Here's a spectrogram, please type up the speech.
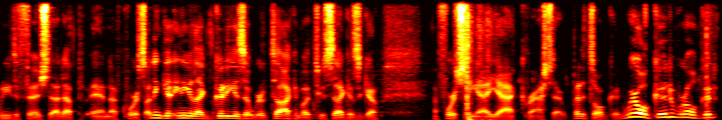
We need to finish that up. And of course, I didn't get any of that goodies that we were talking about two seconds ago. Unfortunately, yeah, yeah, it crashed out. But it's all good. We're all good. We're all good.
